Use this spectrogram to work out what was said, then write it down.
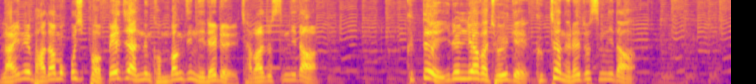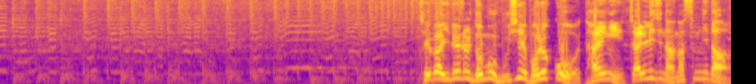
라인을 받아먹고 싶어 빼지 않는 건방진 이렐을 잡아줬습니다. 그때 이렐리아가 저에게 극찬을 해줬습니다. 제가 이렐을 너무 무시해버렸고 다행히 잘리진 않았습니다.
